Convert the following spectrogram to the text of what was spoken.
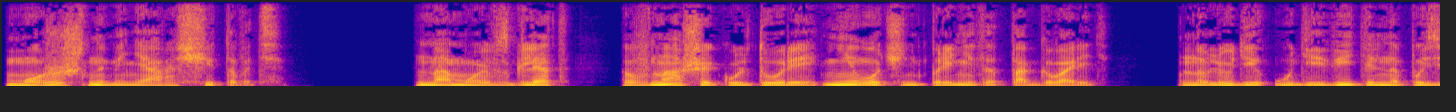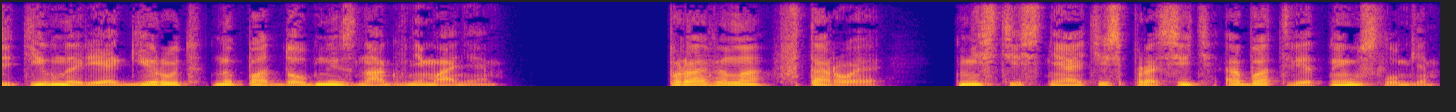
Можешь на меня рассчитывать. На мой взгляд, в нашей культуре не очень принято так говорить, но люди удивительно позитивно реагируют на подобный знак внимания. Правило второе. Не стесняйтесь просить об ответной услуге.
